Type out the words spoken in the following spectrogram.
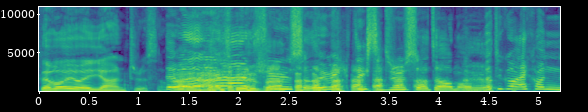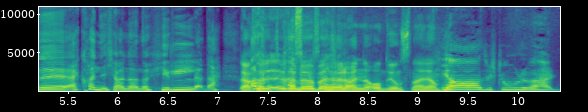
det var jo ei jerntruse. Det var Ja, ja, ja, trusa. trusa, den viktigste trusa til han Odd. Vet du hva, jeg kan, eh, jeg kan ikke annet enn å hylle det. Ja, kan, Alt- kan vi bare høre han Odd Johnsen her igjen? Ja, du store verden.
